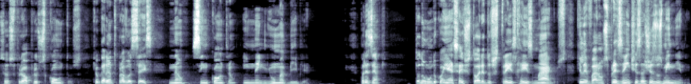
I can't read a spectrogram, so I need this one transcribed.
seus próprios contos, que eu garanto para vocês não se encontram em nenhuma Bíblia. Por exemplo, Todo mundo conhece a história dos três reis magos que levaram os presentes a Jesus menino:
